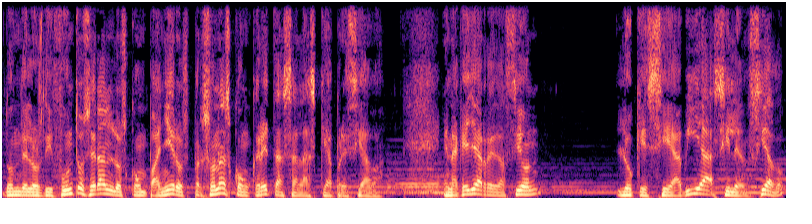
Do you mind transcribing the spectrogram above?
donde los difuntos eran los compañeros, personas concretas a las que apreciaba. En aquella redacción, lo que se había silenciado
